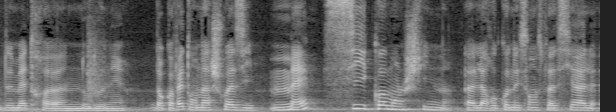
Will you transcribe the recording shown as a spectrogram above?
de mettre euh, nos données. Donc en fait, on a choisi. Mais si, comme en Chine, euh, la reconnaissance faciale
